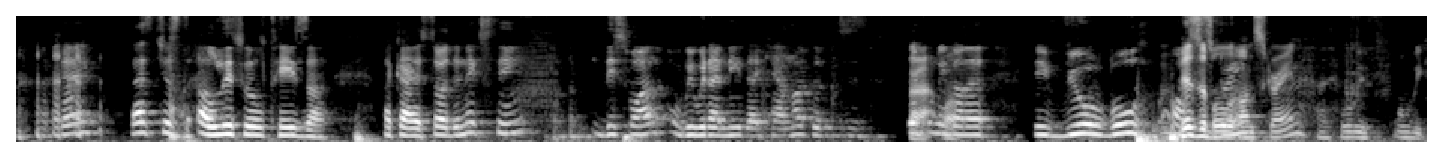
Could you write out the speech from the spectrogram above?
Okay, that's just a little teaser. Okay, so the next thing, this one we we don't need that camera because this is All right, definitely well. gonna be viewable, on visible screen. on screen we'll be we'll be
